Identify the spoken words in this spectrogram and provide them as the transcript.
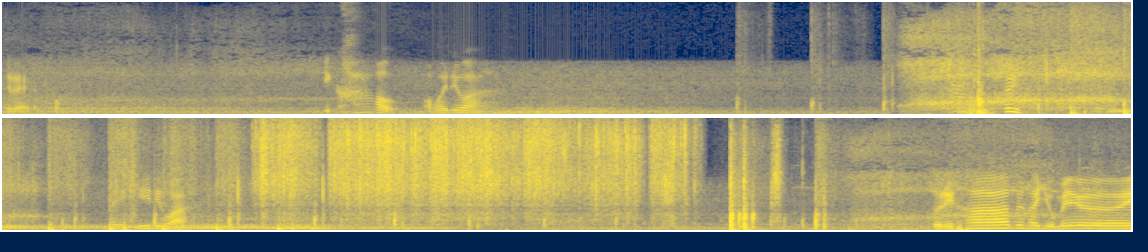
นี่แหละ มีข้าว เอาไว้ดีกว่า เฮ้ย ไปอีกที่ดีกว่า สวัสดีครับมีใครอยู่ไหมเอ่ย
